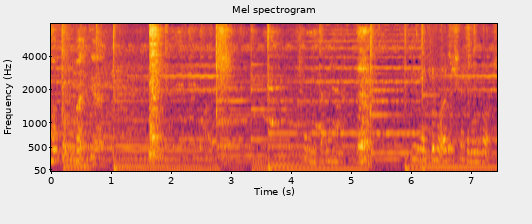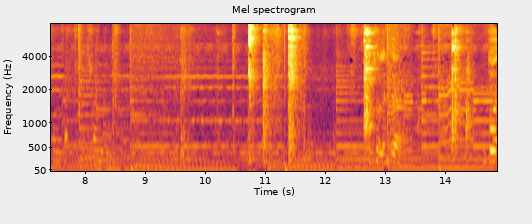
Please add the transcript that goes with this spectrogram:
Boleh cũng vậy kìa cái Ini cái bộ đừng gọi xong cả xong này. Susah lagi ya. Betul.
